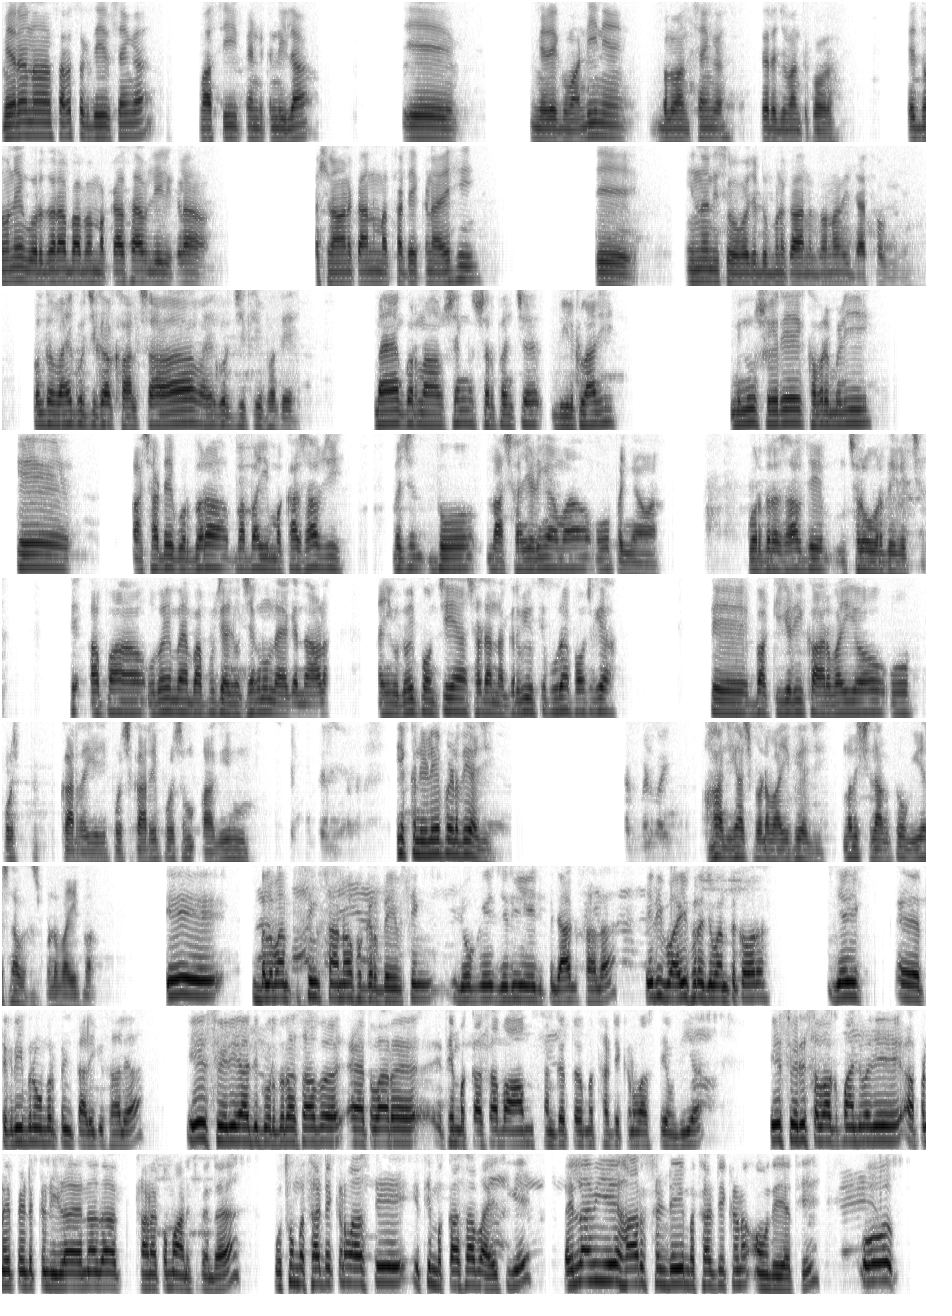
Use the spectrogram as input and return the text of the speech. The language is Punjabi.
ਮੇਰਾ ਨਾਮ ਸਰ ਸੁਖਦੇਵ ਸਿੰਘ ਆ, ਵਾਸੀ ਪਿੰਡ ਕੰਡੀਲਾ। ਇਹ ਮੇਰੇ ਗਵਾਂਢੀ ਨੇ, ਬਲਵੰਤ ਸਿੰਘ ਤੇ ਰਜਵੰਤ ਕੌਰ। ਇਹ ਦੋਨੇ ਗੁਰਦੁਆਰਾ ਬਾਬਾ ਮੱਕਾ ਸਾਹਿਬ ਲੀਲ ਕਲਾਂ ਇਸ਼ਨਾਨ ਕਰਨ ਮੱਥਾ ਟੇਕਣ ਆਏ ਸੀ ਤੇ ਇਹਨਾਂ ਦੀ ਸਰੋਵਰ 'ਚ ਡੁੱਬਣ ਕਾਰਨ ਦੋਨਾਂ ਦੀ ਡੈਥ ਹੋ ਗਈ ਹੈ। ਬੋਲਦੇ ਵਾਹਿਗੁਰੂ ਜੀ ਕਾ ਖਾਲਸਾ, ਵਾਹਿਗੁਰੂ ਜੀ ਕੀ ਫਤਿਹ। ਮੈਂ ਗੁਰਨਾਮ ਸਿੰਘ, ਸਰਪੰਚ ਬੀਲਕਲਾਂ ਜੀ। ਮੈਨੂੰ ਸਵੇਰੇ ਖਬਰ ਮਿਲੀ ਕਿ ਆ ਸਾਡੇ ਗੁਰਦੁਆਰਾ ਬਾਬਾ ਜੀ ਮੱਕਾ ਸਾਹਿਬ ਜੀ ਵਿੱਚ ਦੋ ਲਾਸ਼ਾਂ ਜਿਹੜੀਆਂ ਵਾ, ਉਹ ਪਈਆਂ ਵਾ ਗੁਰਦੁਆਰਾ ਸਾਹਿਬ ਦੇ ਸਰੋਵਰ ਦੇ ਵਿੱਚ। ਤੇ ਆਪਾਂ ਉਦੋਂ ਹੀ ਮੈਂ ਬਾਪੂ ਚੈਨਲ ਸਿੰਘ ਨੂੰ ਲੈ ਕੇ ਨਾਲ ਅਸੀਂ ਉਦੋਂ ਹੀ ਪਹੁੰਚੇ ਆ ਸਾਡਾ ਨਗਰ ਵੀ ਉੱਥੇ ਪੂਰਾ ਪਹੁੰਚ ਗਿਆ। ਤੇ ਬਾਕੀ ਜਿਹੜੀ ਕਾਰਵਾਈ ਆ, ਉਹ ਪੁਲਿਸ ਕਰ ਰਹੀ ਹੈ ਜੀ। ਪੁਲਿਸ ਕਰ ਰਹੀ ਪੁਲਿਸ ਆ ਗਈ। ਇੱਕ ਨੀਲੇ ਪਿੰਡ ਦੇ ਆ ਜੀ। ਹਾਂਜੀ ਹਸਬੰਡ ਵਾਈਫ ਹੈ ਜੀ। ਉਹਨਾਂ ਦੀ ਸ਼ਨਾਖਤ ਹੋ ਗਈ ਹੈ, ਸ਼ਨਾਖਤ ਹਸਬੰਡ ਵਾਈਫ ਆ। ਇਹ ਬਲਵੰਤ ਸਿੰਘ ਸਨ of ਗੁਰਦੇਵ ਸਿੰਘ, ਜੋ ਕਿ ਜਿਹਦੀ ਏਜ 50 ਕੁ ਸਾਲ ਆ। ਇਹਦੀ ਵਾਈਫ ਰਜਵੰਤ ਕੌਰ, ਜਿਹਦੀ ਤਕਰੀਬਨ ਉਮਰ 45 ਕੁ ਸਾਲ ਆ। ਇਹ ਸਵੇਰੇ ਅੱਜ ਗੁਰਦੁਆਰਾ ਸਾਹਿਬ, ਐਤਵਾਰ, ਇੱਥੇ ਮੱਕਾ ਸਾਹਿਬ ਆਮ ਸੰਗਤ ਮੱਥਾ ਟੇਕਣ ਵਾਸਤੇ ਆਉਂਦੀ ਆ। ਇਹ ਸਵੇਰੇ ਸਵਾ ਕੁ ਪੰਜ ਵਜੇ ਆਪਣੇ ਪਿੰਡ ਕੰਡੀਲਾ ਇਹਨਾਂ ਦਾ ਥਾਣਾ ਘੁਮਾਣ ਚ ਪੈਂਦਾ ਆ। ਉੱਥੋਂ ਮੱਥਾ ਟੇਕਣ ਵਾਸਤੇ ਇੱਥੇ ਮੱਕਾ ਸਾਹਿਬ ਆਏ ਸੀਗੇ। ਪਹਿਲਾਂ ਵੀ ਇਹ ਹਰ ਸੰਡੇ ਮੱਥਾ ਟੇਕਣ ਆਉਂਦੇ ਆ ਇੱਥੇ। ਉਹ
